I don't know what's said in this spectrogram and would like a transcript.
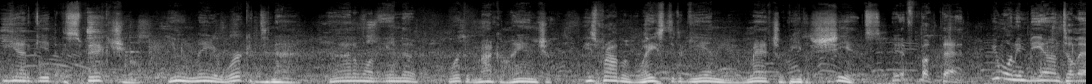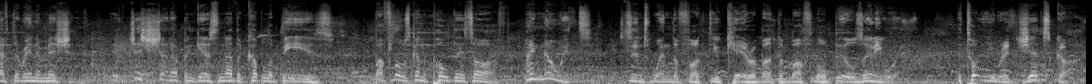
You gotta get the spectrum. You and me are working tonight. And I don't want to end up working Michelangelo. He's probably wasted again and the match will be the shits. Yeah, fuck that. We won't even be on till after intermission. Just shut up and get us another couple of beers. Buffalo's gonna pull this off. I know it. Since when the fuck do you care about the Buffalo Bills anyway? I thought you were a Jets guy.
